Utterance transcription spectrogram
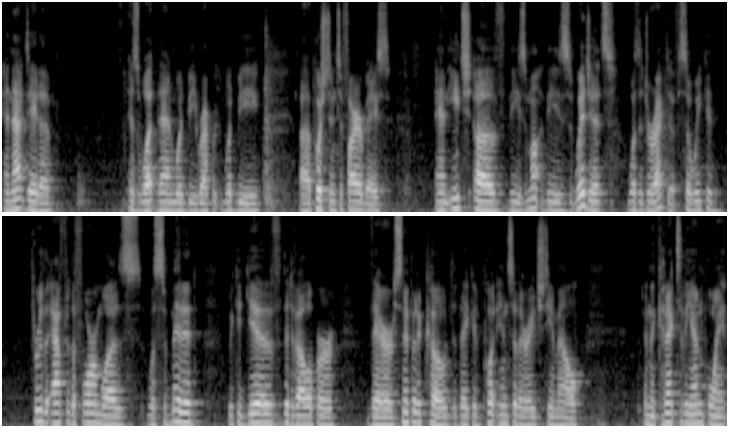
and that data is what then would be, would be uh, pushed into Firebase. And each of these, these widgets was a directive. So we could, through the, after the form was, was submitted, we could give the developer their snippet of code that they could put into their HTML and then connect to the endpoint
